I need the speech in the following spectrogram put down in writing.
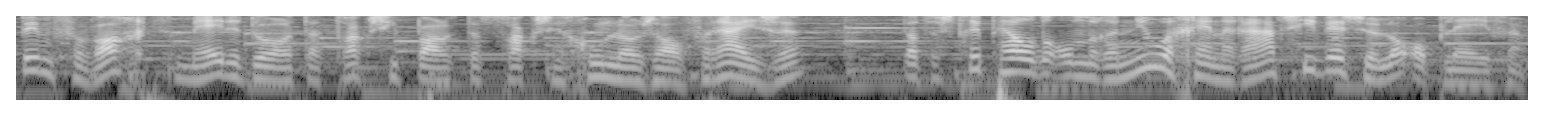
Pim verwacht, mede door het attractiepark dat straks in Groenlo zal verrijzen, dat de striphelden onder een nieuwe generatie weer zullen opleven.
